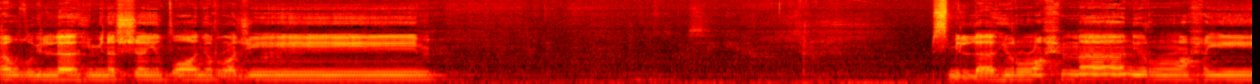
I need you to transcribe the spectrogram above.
أعوذ بالله من الشيطان الرجيم. بسم الله الرحمن الرحيم.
